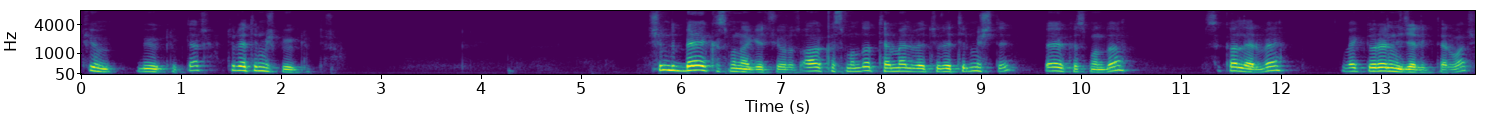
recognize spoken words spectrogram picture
tüm büyüklükler türetilmiş büyüklüktür. Şimdi B kısmına geçiyoruz. A kısmında temel ve türetilmişti. B kısmında skaler ve vektörel nicelikler var.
